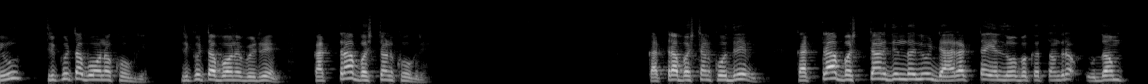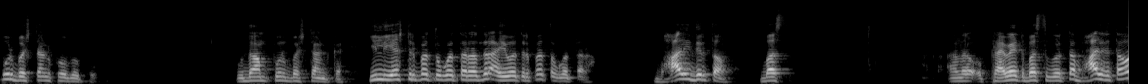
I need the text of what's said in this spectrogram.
ನೀವು ತ್ರಿಕುಟ ಭವನಕ್ಕೆ ಹೋಗ್ರಿ. ತ್ರಿಕುಟ ಭವನ ಬಿಡ್ರಿ. ಕತ್ರಾ ಬಸ್ ಸ್ಟ್ಯಾಂಡ್ಗೆ ಹೋಗ್ರಿ. ಕತ್ರಾ ಬಸ್ ಸ್ಟ್ಯಾಂಡ್ಗೆ ಹೋದ್ರಿ. ಕಟ್ರಾ ಬಸ್ ಸ್ಟ್ಯಾಂಡ್ದಿಂದ ನೀವು ಡೈರೆಕ್ಟ್ ಎಲ್ಲಿ ಹೋಗ್ಬೇಕಂತಂದ್ರೆ ಉದಂಪುರ್ ಬಸ್ ಸ್ಟ್ಯಾಂಡ್ಗೆ ಹೋಗ್ಬೇಕು. ಉದಾಂಪುರ್ ಬಸ್ ಸ್ಟ್ಯಾಂಡ್ಗೆ ಇಲ್ಲಿ ಎಷ್ಟು ರೂಪಾಯಿ ತಗೋತಾರ ಅಂದ್ರೆ ಐವತ್ತು ರೂಪಾಯಿ ತಗೋತಾರ. ಭಾಳ ಇದಿರ್ತಾವ ಬಸ್. ಅಂದ್ರೆ ಪ್ರೈವೇಟ್ ಬಸ್ ಇರ್ತಾವ ಭಾಳ ಇರ್ತಾವ.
